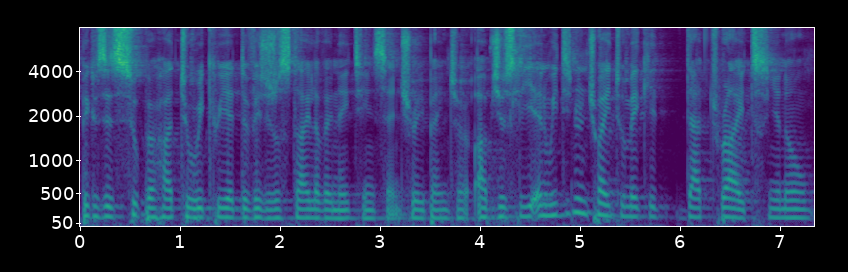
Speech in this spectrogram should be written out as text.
Because it's super hard to recreate the visual style of an 18th century painter, obviously. And we didn't try to make it that right, you know.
